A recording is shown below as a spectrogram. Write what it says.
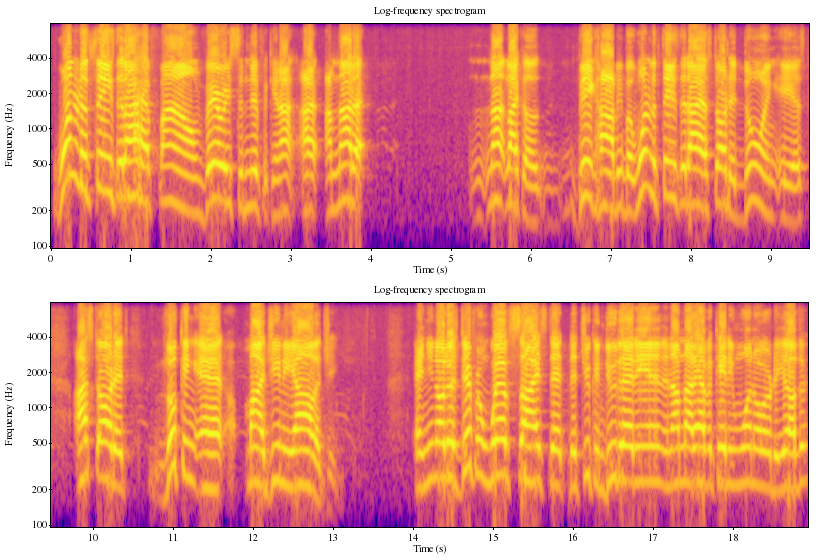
One of the things that I have found very significant, I, I, I'm not a not like a big hobby, but one of the things that I have started doing is I started looking at my genealogy. And you know, there's different websites that, that you can do that in, and I'm not advocating one or the other.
